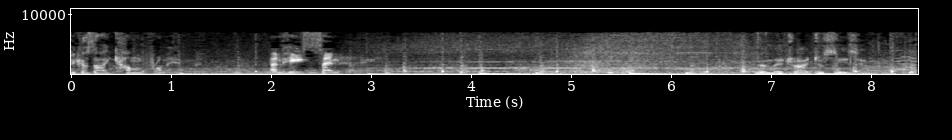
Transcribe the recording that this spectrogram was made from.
Because I come from him. And he sent me. Then they tried to seize him.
